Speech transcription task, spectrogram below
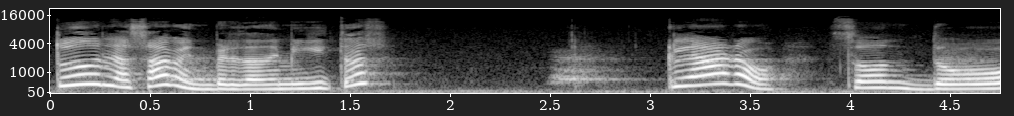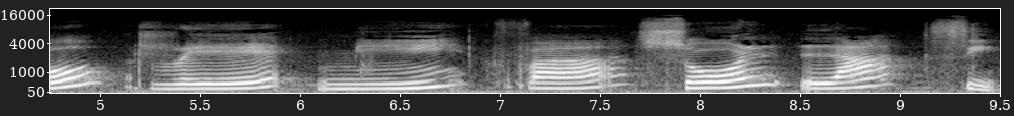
Todos las saben, ¿verdad, amiguitos? Claro, son do, re, mi, fa, sol, la, si.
